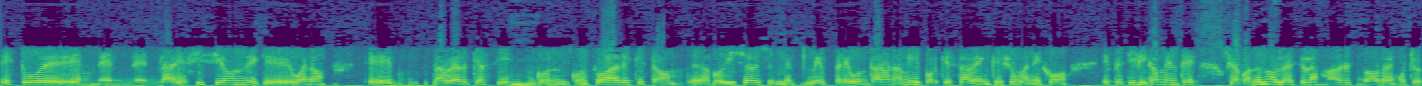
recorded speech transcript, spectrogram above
estuve en, en, la decisión de que, bueno, eh, a ver qué hacía con, con Suárez, que estaba de la rodilla. Me, me preguntaron a mí porque saben que yo manejo específicamente, o sea, cuando uno habla de células madres, no habla de muchos,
